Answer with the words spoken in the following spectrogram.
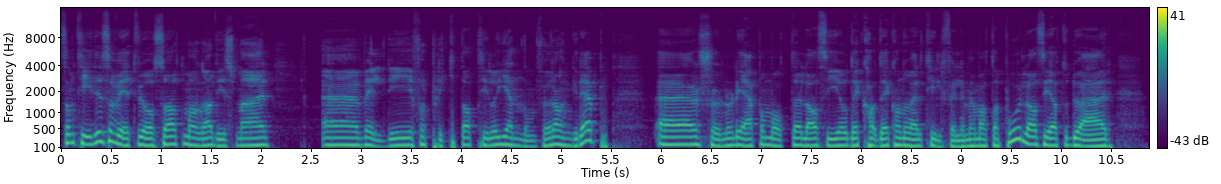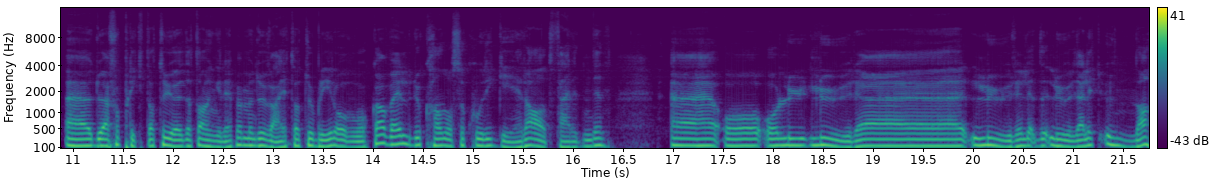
Samtidig så vet vi også at mange av de som er uh, veldig forplikta til å gjennomføre angrep, uh, sjøl når de er på en måte La oss si, og det kan, det kan jo være tilfellet med Matapour, la oss si at du er du er forplikta til å gjøre dette angrepet, men du veit at du blir overvåka. Vel, du kan også korrigere atferden din. og, og lure, lure, lure deg litt unna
